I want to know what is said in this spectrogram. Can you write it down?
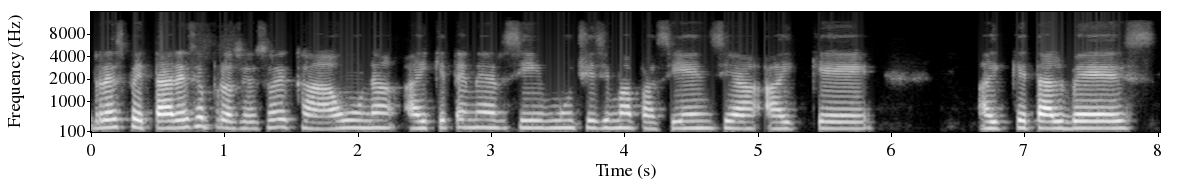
respetar ese proceso de cada una, hay que tener, sí, muchísima paciencia, hay que, hay que tal vez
